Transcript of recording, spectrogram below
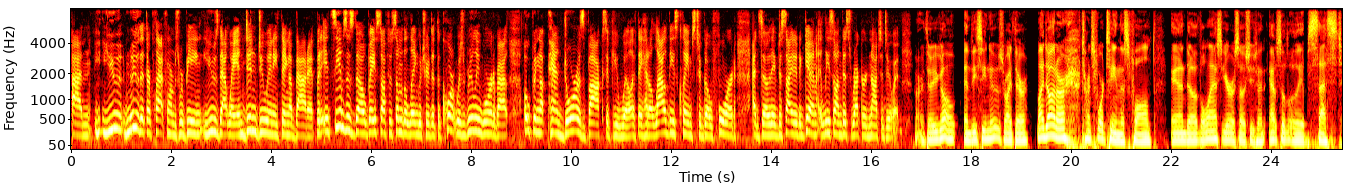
um, you knew that their platforms were being used that way and didn't do anything about it. But it seems as though, based off of some of the language here that the court was really worried about opening up Pandora's box, if you will, if they had allowed these claims to go forward. And so they've decided, again, at least on this record, not to do it. All right, there you go. NBC News right there. My daughter turns 14 this fall, and uh, the last year or so, she's been absolutely obsessed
